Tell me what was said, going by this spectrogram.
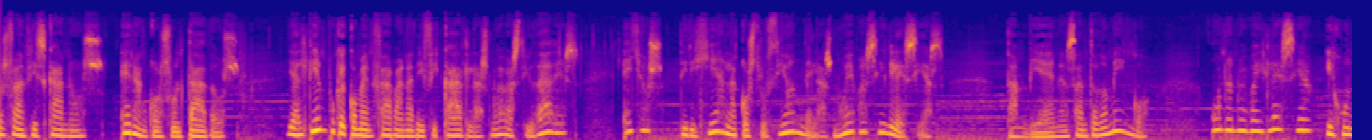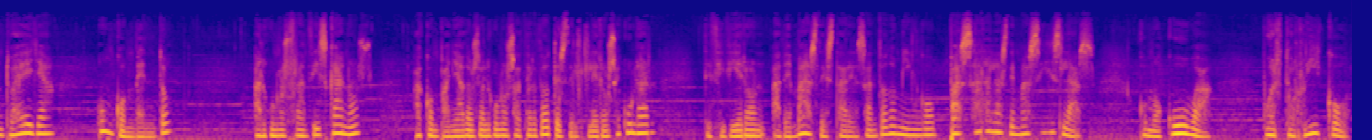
Los franciscanos eran consultados y al tiempo que comenzaban a edificar las nuevas ciudades, ellos dirigían la construcción de las nuevas iglesias. También en Santo Domingo, una nueva iglesia y junto a ella un convento. Algunos franciscanos, acompañados de algunos sacerdotes del clero secular, decidieron, además de estar en Santo Domingo, pasar a las demás islas, como Cuba, Puerto Rico,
